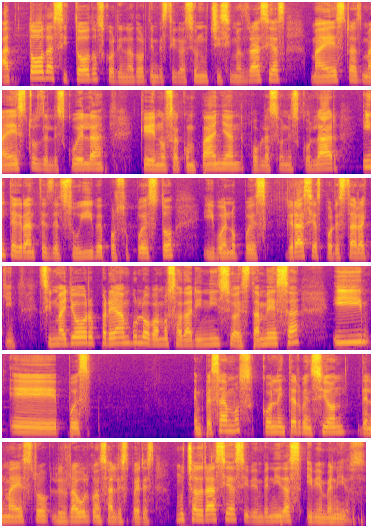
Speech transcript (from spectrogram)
a todas y todos, coordinador de investigación, muchísimas gracias, maestras, maestros de la escuela que nos acompañan, población escolar, integrantes del SUIBE, por supuesto, y bueno, pues gracias por estar aquí. Sin mayor preámbulo, vamos a dar inicio a esta mesa y eh, pues empezamos con la intervención del maestro Luis Raúl González Pérez. Muchas gracias y bienvenidas y bienvenidos.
